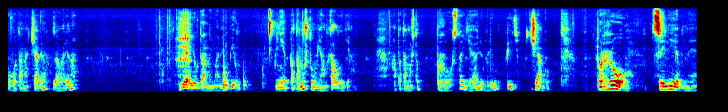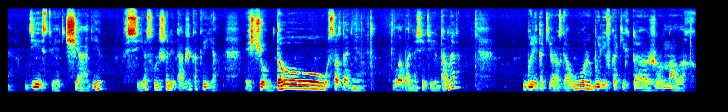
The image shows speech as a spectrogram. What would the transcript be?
вот она, чага, заварена. Я ее в данный момент пью не потому, что у меня онкология, а потому что просто я люблю пить чагу. Про целебные действия чаги все слышали так же, как и я. Еще до создания глобальной сети интернет – были такие разговоры, были в каких-то журналах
